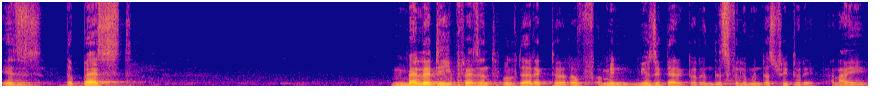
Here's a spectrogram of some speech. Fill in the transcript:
is the best melody presentable director of i mean music director in this film industry today and i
